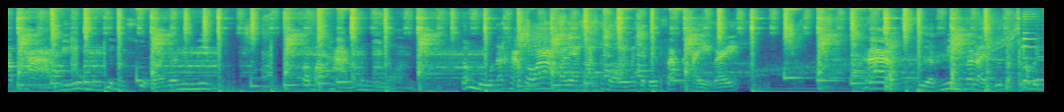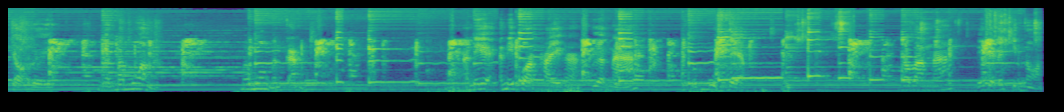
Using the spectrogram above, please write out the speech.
มาผ่ามีลูกหนึ่งที่มันสุกแล้วนิ่มๆพอมาผ่าแล้วมันมีหนอน ต้องดูนะคะ เพราะว่าแมลงวันทองมันจะไปฟักไข่ไว้ ถ้าเปลือกนิ่มเมื่อไหร่คือต้องเข้าไปเจาะเลย เหมือนมะม่วงมะม่วงเหมือนกัน อันนี้อันนี้ปลอดภัยค่ะ เปลือกหนาสมบูรณ์แบบ ระวังนะ เดี๋ยวจะได้กินหนอน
